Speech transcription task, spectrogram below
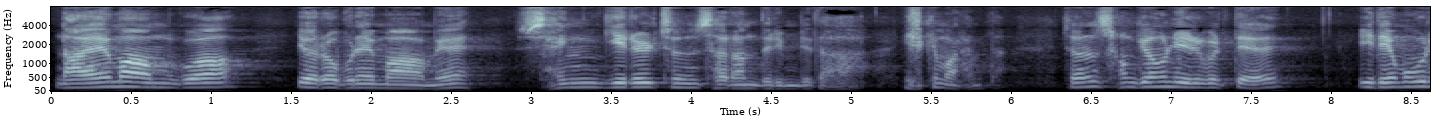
나의 마음과 여러분의 마음에 생기를 준 사람들입니다. 이렇게 말합니다. 저는 성경을 읽을 때 이 대목을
